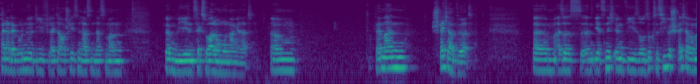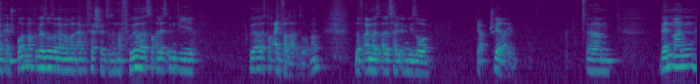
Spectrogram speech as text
einer der Gründe, die vielleicht darauf schließen lassen, dass man irgendwie einen Sexualhormonmangel hat. Ähm, wenn man schwächer wird, also es ist jetzt nicht irgendwie so sukzessive schwächer, weil man keinen Sport macht oder so, sondern wenn man einfach feststellt, so sag mal, früher war das doch alles irgendwie, früher war das doch einfacher so. Ne? Und auf einmal ist alles halt irgendwie so, ja, schwerer eben. Ähm, wenn man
